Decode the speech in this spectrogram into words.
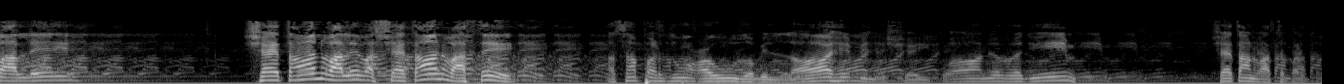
والے شیطان والے و شیطان واسطے اساں پڑھ دوں اعوذ باللہ من الشیطان الرجیم۔ شیطان واسطے پڑھ دوں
